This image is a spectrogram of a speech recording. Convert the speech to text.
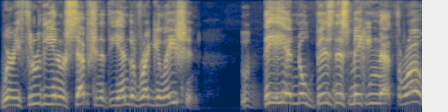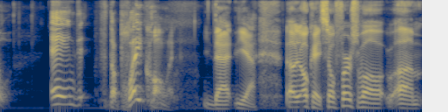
where he threw the interception at the end of regulation. They had no business making that throw. And the play calling. That yeah. Uh, okay, so first of all, um,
